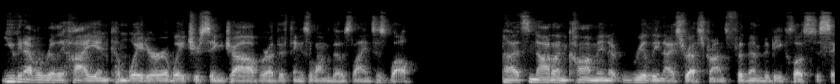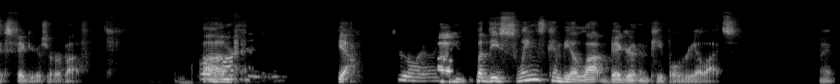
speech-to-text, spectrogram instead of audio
you can have a really high income waiter or waitressing job or other things along those lines as well. Uh, it's not uncommon at really nice restaurants for them to be close to six figures or above. um, yeah. Similarly. Um, but these swings can be a lot bigger than people realize. Right.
